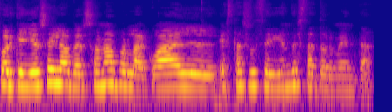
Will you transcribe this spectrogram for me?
porque yo soy la persona por la cual está sucediendo esta tormenta.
